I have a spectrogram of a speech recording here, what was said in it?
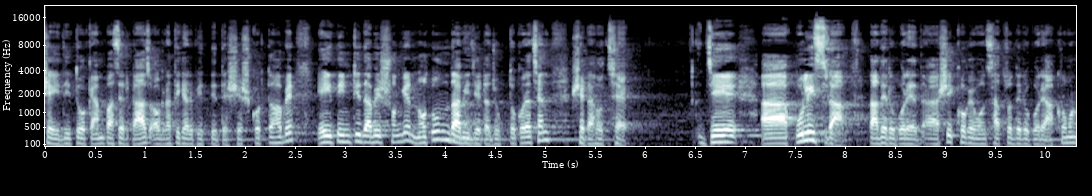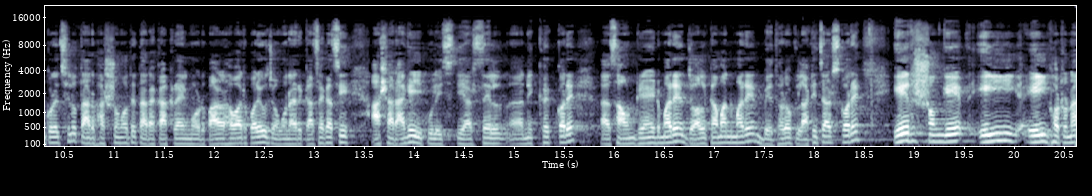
সেই দ্বিতীয় ক্যাম্পাসের কাজ অগ্রাধিকার ভিত্তিতে শেষ করতে হবে। এই তিনটি দাবির সঙ্গে নতুন দাবি যেটা যুক্ত করেছেন, সেটা হচ্ছে যে পুলিশরা তাদের উপরে শিক্ষক এবং ছাত্রদের উপরে আক্রমণ করেছিল, তার ভাষ্যমতে তারা কাকরাইল মোড় পার হওয়ার পরেও যমুনার কাছাকাছি আসার আগেই পুলিশ টিয়ার সেল নিক্ষেপ করে সাউন্ড গ্রেনেড মারে, জল কামান মারে, বেধড়ক লাঠিচার্জ করে। এর সঙ্গে এই এই ঘটনা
